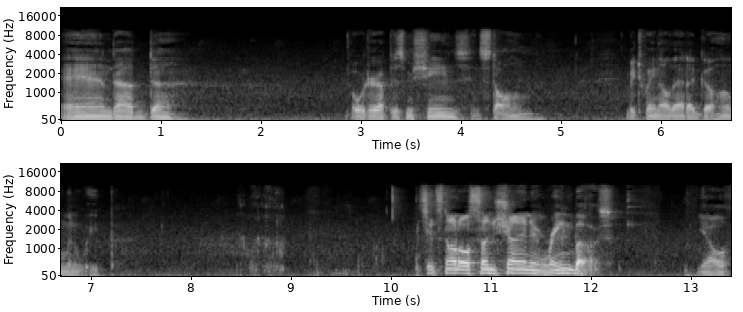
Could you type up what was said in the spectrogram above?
And I'd uh, order up his machines, install them. Between all that, I'd go home and weep. See, it's not all sunshine and rainbows. You know,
